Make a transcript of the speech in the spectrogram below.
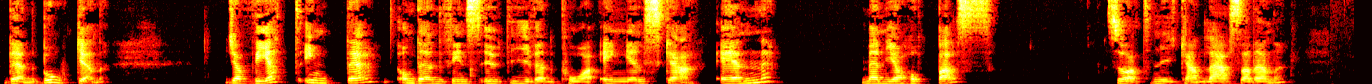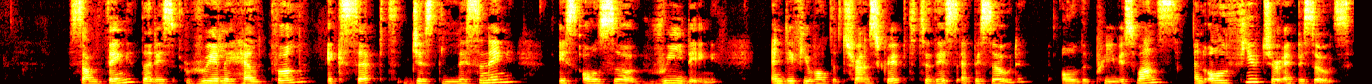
den boken. Jag vet inte om den finns utgiven på engelska än. Men jag hoppas så att ni kan läsa den. Something that is really helpful except just listening is also reading. And if you want the transcript to this episode, all the previous ones, and all future episodes,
